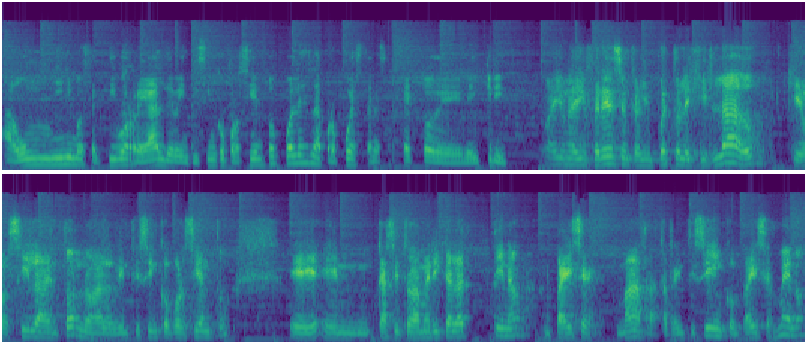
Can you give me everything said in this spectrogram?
a un mínimo efectivo real de 25%? ¿Cuál es la propuesta en ese aspecto de, de ICRIT? Hay una diferencia entre el impuesto legislado, que oscila en torno al 25%, eh, en casi toda América Latina, en países más, hasta 35, en países menos.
